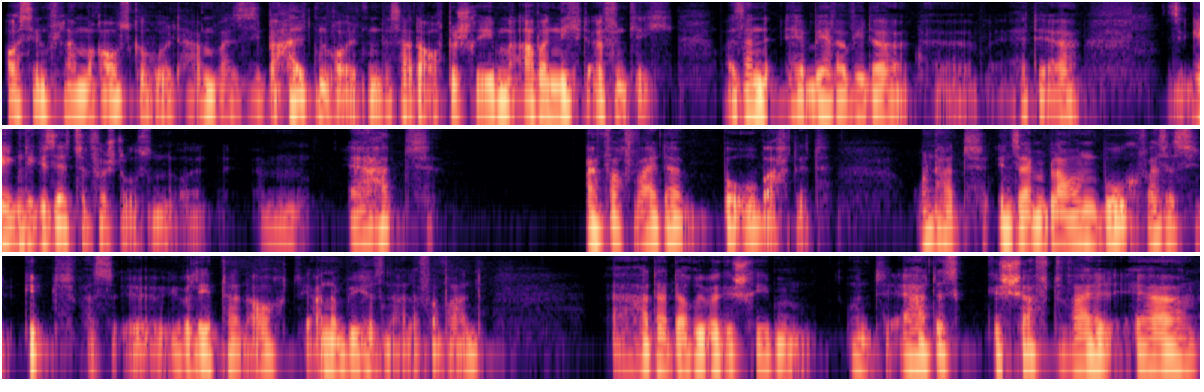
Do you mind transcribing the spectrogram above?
aus den Flammen rausgeholt haben, weil sie sie behalten wollten. Das hat er auch beschrieben, aber nicht öffentlich, weil dann wäre er wieder, äh, hätte er gegen die Gesetze verstoßen. Er hat einfach weiter beobachtet und hat in seinem blauen Buch, was es gibt, was äh, überlebt hat auch, die anderen Bücher sind alle verbrannt, äh, hat er darüber geschrieben. Und er hat es geschafft, weil er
